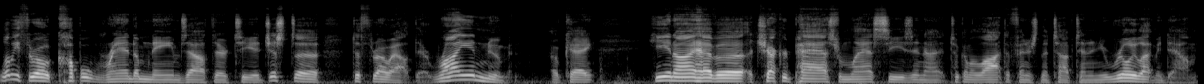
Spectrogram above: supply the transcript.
let me throw a couple random names out there to you just to, to throw out there. Ryan Newman, okay? He and I have a, a checkered past from last season. I, it took him a lot to finish in the top 10, and he really let me down.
